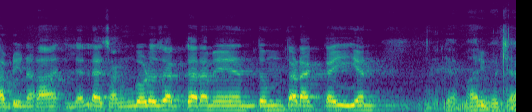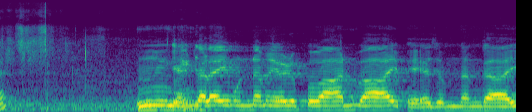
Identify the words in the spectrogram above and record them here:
அப்படின்னா இல்லை இல்லை சங்கொடு சக்கரமேந்தும் தடக்கையன். மாறி போச்சா? எங்களை முன்னம் எழுப்புவான் வாய். பேசும் நங்காய்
